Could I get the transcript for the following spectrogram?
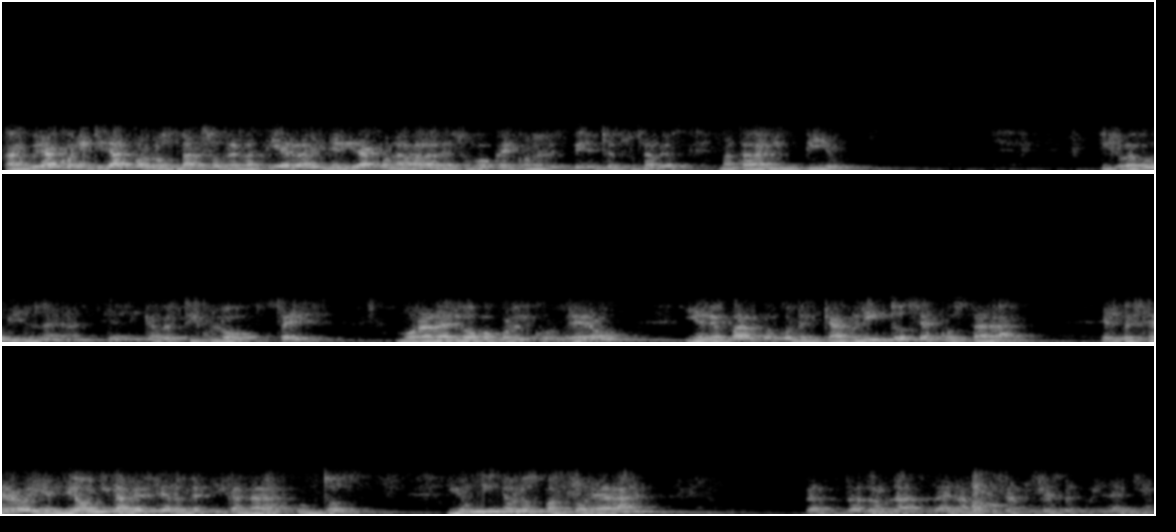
Arguirá con equidad por los mansos de la tierra y herirá con la vara de su boca y con el espíritu de sus labios matará al impío. Y luego viene la angélica, versículo 6. Morará el lobo con el cordero y el leopardo con el cabrito se acostará. El becerro y el león y la bestia doméstica andarán juntos y un niño los pastoreará. Per- Perdón, la, la era mesiánica es el milenio.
